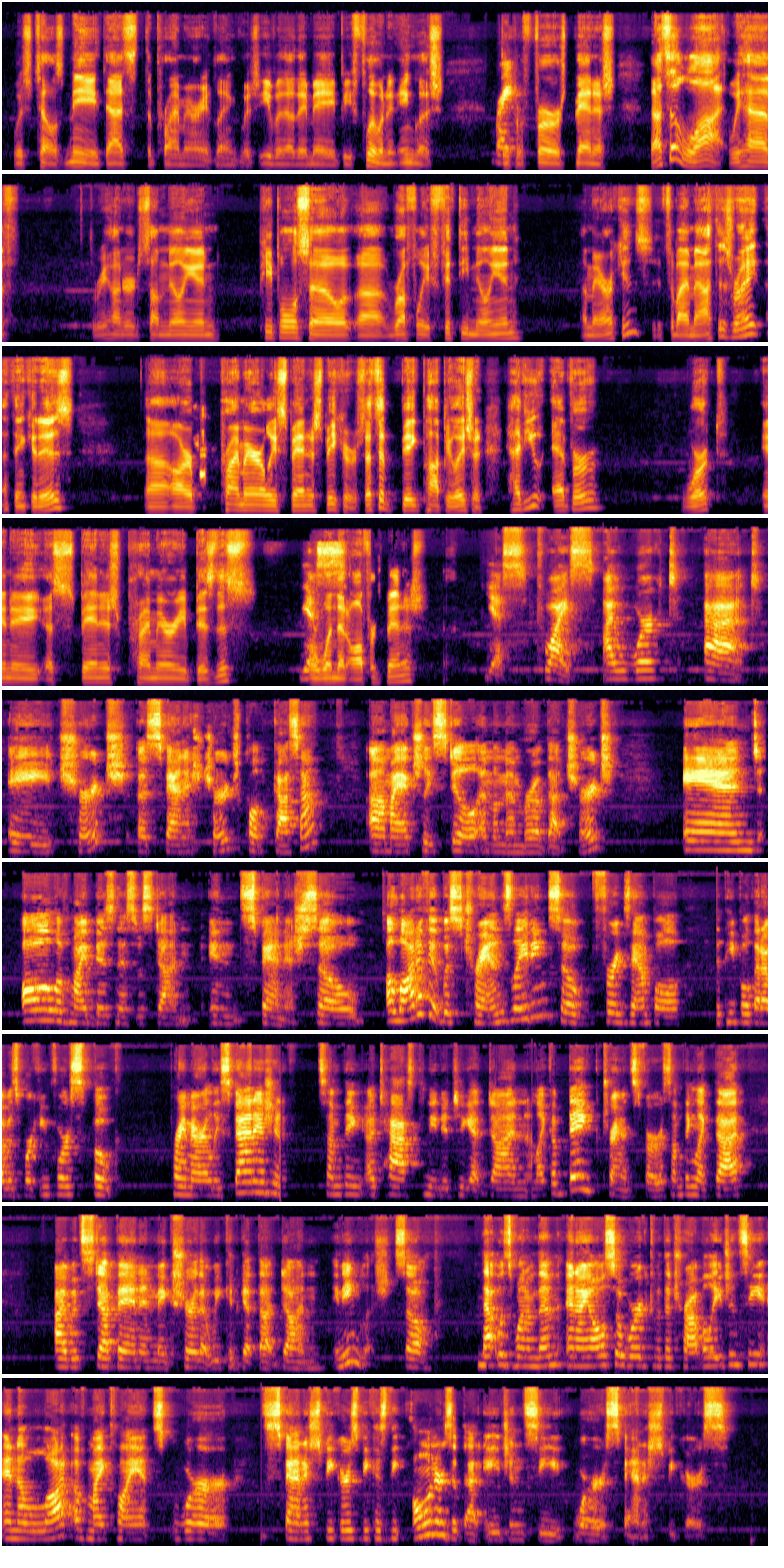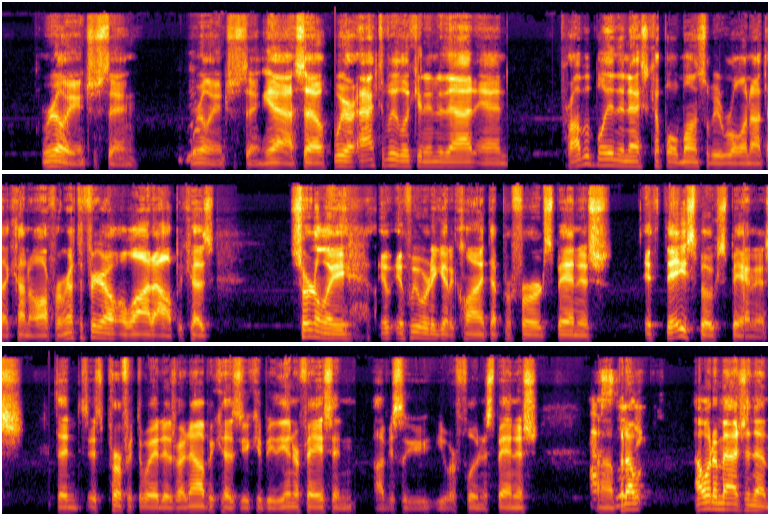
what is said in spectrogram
which tells me that's the primary language, even though they may be fluent in English they Right. prefer Spanish. That's a lot. We have 300 some million people, so uh, roughly 50 million Americans, if my math is right. I think it is. Uh, are primarily Spanish speakers. That's a big population. Have you ever worked in a, a Spanish primary business Yes. or one that offered Spanish? Yes, twice. I worked at a church, a Spanish church called Casa. Um, I actually still am a member of that church. And all of my business was done in Spanish. So a lot of it was translating. So, for example, the people that I was working for spoke primarily Spanish, and something, a task needed to get done, like a bank transfer or something like that, I would step in and make sure that we could get that done in English. So That was one of them. And I also worked with a travel agency, and a lot of my clients were Spanish speakers because the owners of that agency were Spanish speakers. Really interesting. Mm-hmm. Really interesting. Yeah. So we are actively looking into that. And probably in the next couple of months, we'll be rolling out that kind of offer. We have to figure out a lot out because certainly if, if we were to get a client that preferred Spanish, if they spoke Spanish, then it's perfect the way it is right now because you could be the interface and obviously you, you are fluent in Spanish. Absolutely. Uh, but I, I would imagine that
